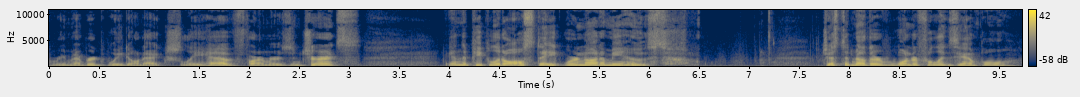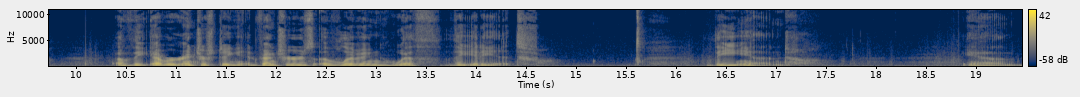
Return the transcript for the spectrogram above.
remembered we don't actually have farmers insurance and the people at Allstate were not amused. Just another wonderful example of the ever interesting adventures of living with the idiot. The end. And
